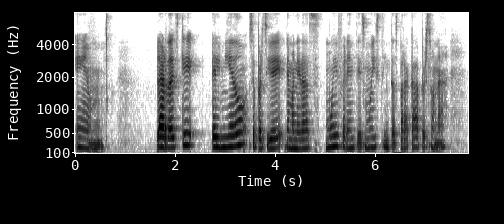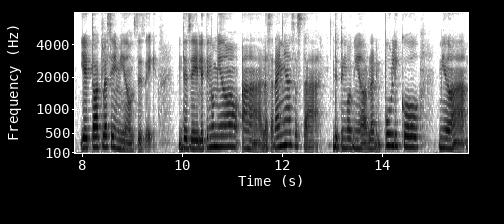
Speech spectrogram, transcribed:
Em, la verdad es que el miedo se percibe de maneras muy diferentes, muy distintas para cada persona. Y hay toda clase de miedos, desde, desde le tengo miedo a las arañas hasta le tengo miedo a hablar en público, miedo a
